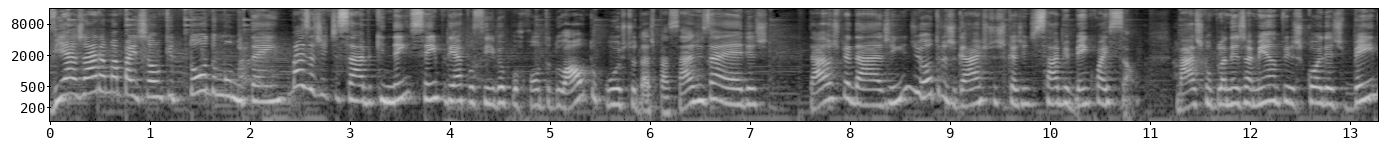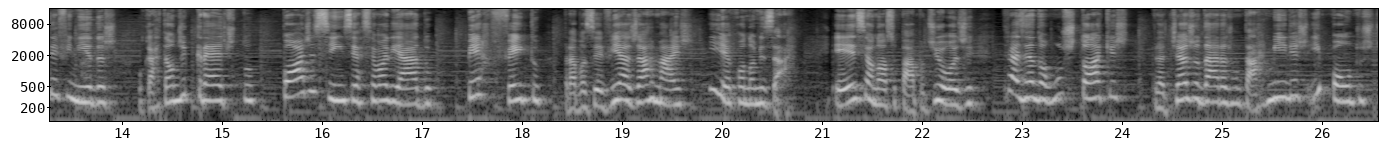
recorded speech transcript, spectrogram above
Viajar é uma paixão que todo mundo tem, mas a gente sabe que nem sempre é possível por conta do alto custo das passagens aéreas, da hospedagem e de outros gastos que a gente sabe bem quais são. Mas com planejamento e escolhas bem definidas, o cartão de crédito pode sim ser seu aliado perfeito para você viajar mais e economizar. Esse é o nosso papo de hoje, trazendo alguns toques para te ajudar a juntar milhas e pontos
